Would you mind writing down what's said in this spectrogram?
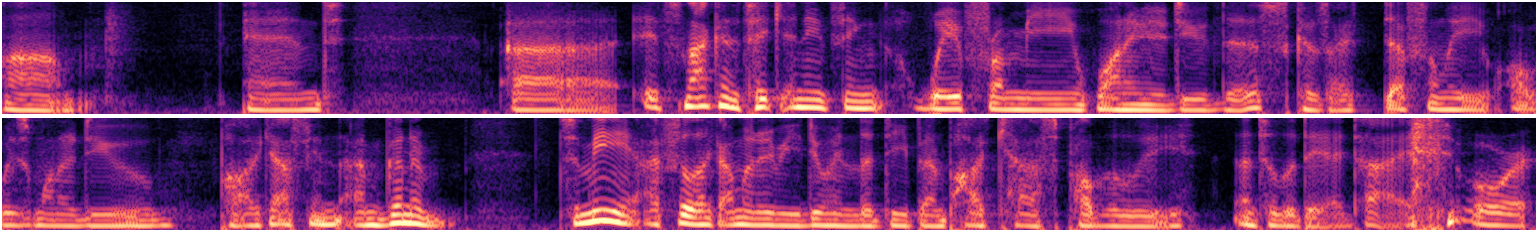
Um, and, uh, it's not going to take anything away from me wanting to do this because I definitely always want to do podcasting. I'm going to, to me, I feel like I'm going to be doing the Deep End podcast probably until the day I die, or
